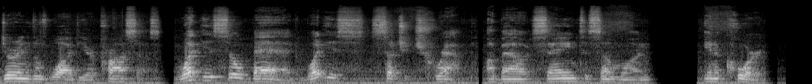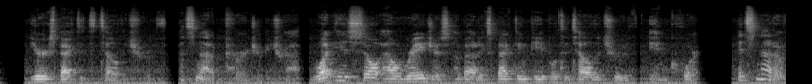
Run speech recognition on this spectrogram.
during the voir dire process. What is so bad? What is such a trap about saying to someone in a court, you're expected to tell the truth. That's not a perjury trap. What is so outrageous about expecting people to tell the truth in court? It's not a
